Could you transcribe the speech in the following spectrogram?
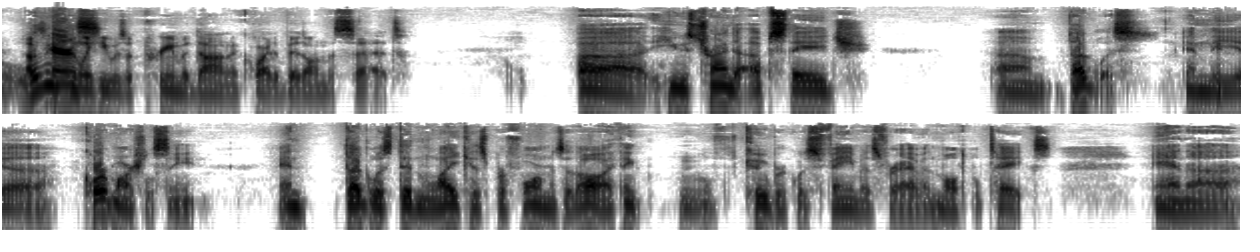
Wasn't Apparently, this- he was a prima donna quite a bit on the set. uh, he was trying to upstage um, Douglas in the uh, court martial scene, and Douglas didn't like his performance at all. I think Kubrick was famous for having multiple takes, and uh,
